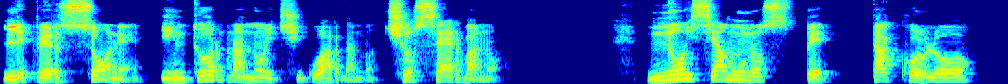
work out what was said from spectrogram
le persone intorno a noi ci guardano, ci osservano. Noi siamo uno spettacolo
